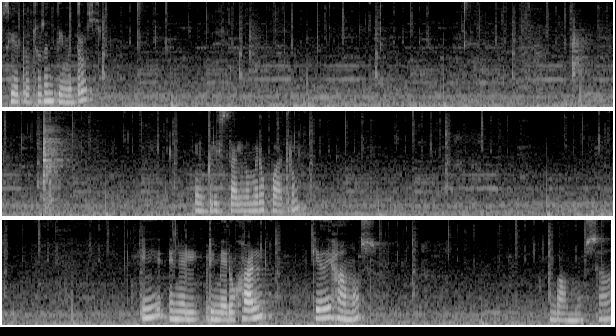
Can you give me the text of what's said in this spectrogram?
7-8 centímetros un cristal número 4 y en el primer ojal que dejamos vamos a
